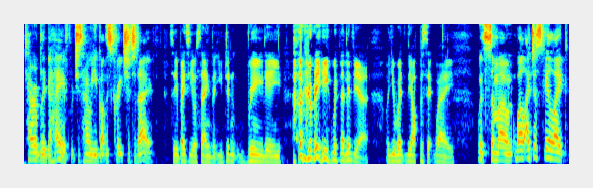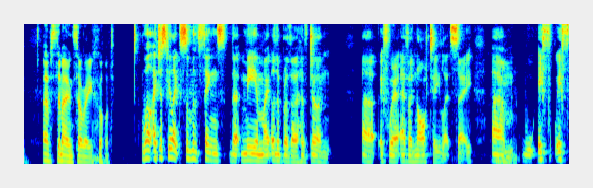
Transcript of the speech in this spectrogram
terribly behaved, which is how you got this creature today. So you're basically you're saying that you didn't really agree with Olivia, or you went the opposite way. With Simone, well, I just feel like, Um, Simone, sorry, God. well, I just feel like some of the things that me and my other brother have done, uh, if we're ever naughty, let's say, um, w if if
